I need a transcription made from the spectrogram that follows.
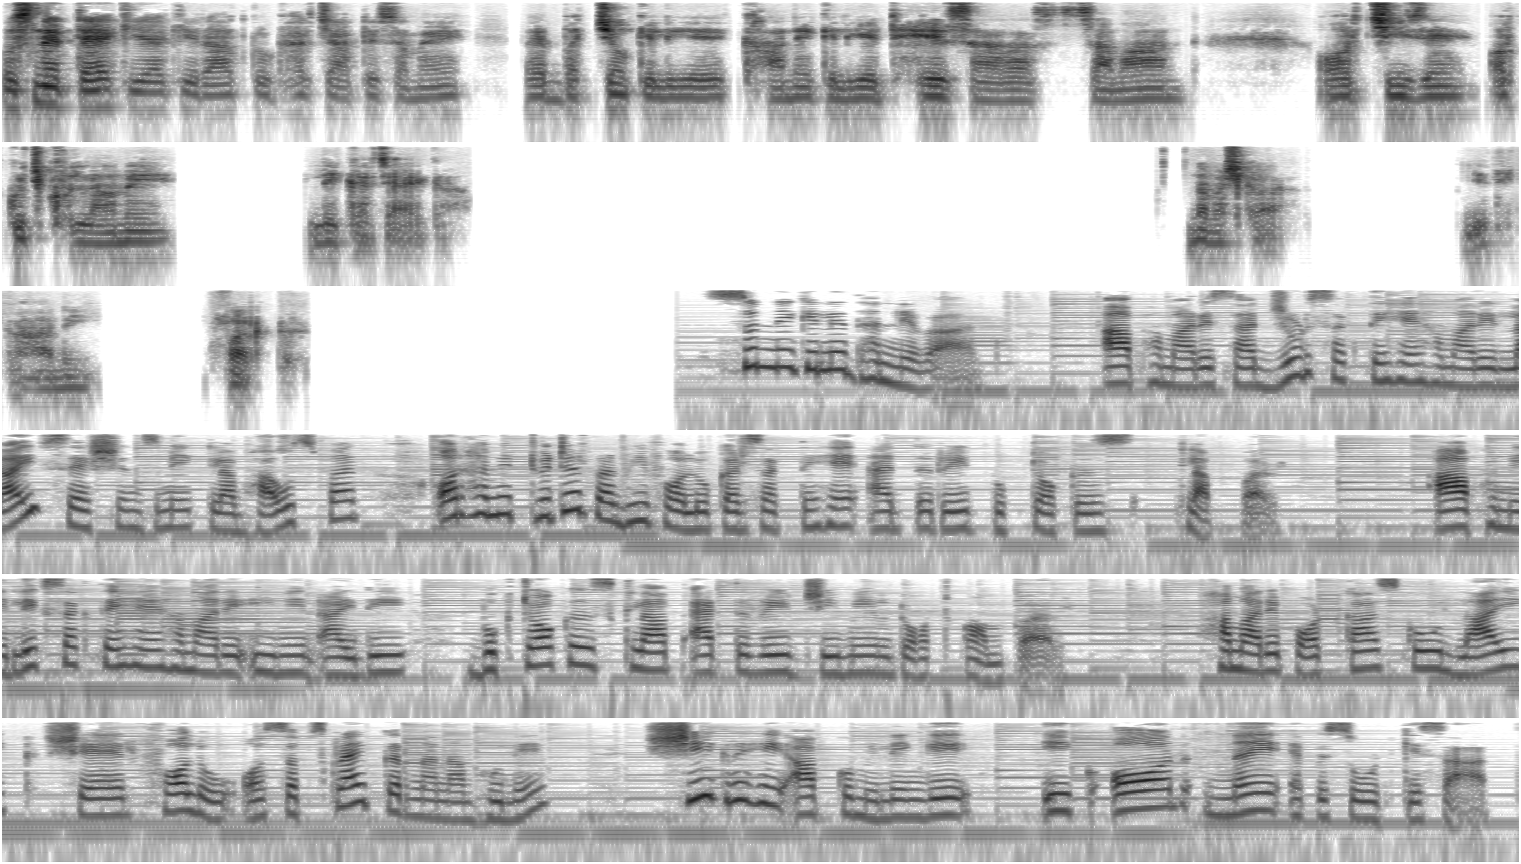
उसने तय किया कि रात को घर जाते समय वह बच्चों के लिए, खाने के लिए ढेर सारा सामान और चीज़ें और कुछ खुलाने लेकर जाएगा। नमस्कार। ये थी कहानी, फ़र्क। सुनने के लिए धन्यवाद। आप हमारे साथ जुड़ सकते हैं हमारे लाइव सेशंस में क्लब हाउस पर और हमें ट्विटर पर भी फॉलो कर सकते हैं at the rate book talkers club पर। आप हमें लिख सकते हैं हमारे email ID book talkers club at the rate Gmail dot com पर। हमारे पॉडकास्ट को लाइक शेयर फॉलो और सब्सक्राइब करना ना भूलें। शीघ्र ही आपको मिलेंगे एक और नए एपिसोड के साथ।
